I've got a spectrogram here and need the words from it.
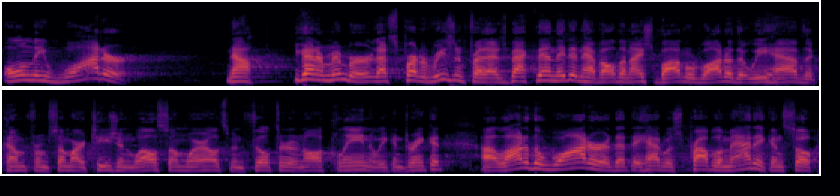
only water. Now, you got to remember that's part of the reason for that is back then they didn't have all the nice bottled water that we have that come from some artesian well somewhere. It's been filtered and all clean and we can drink it. A lot of the water that they had was problematic and so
